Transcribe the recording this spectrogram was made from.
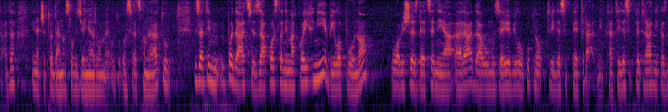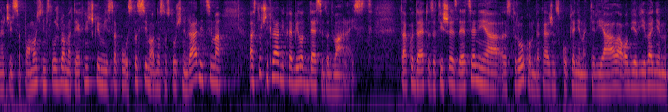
tada, inače to dan oslobođenja Rume u drugom svjetskom ratu. Zatim podaci o zaposlenima kojih nije bilo puno, u ovih šest decenija rada u muzeju je bilo ukupno 35 radnika. 35 radnika znači sa pomoćnim službama, tehničkim i sa kustosima, odnosno stručnim radnicima, a stručnih radnika je bilo 10 do 12. Tako da eto za tih šest decenija strukom, da kažem, skupljanje materijala, objavljivanjem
